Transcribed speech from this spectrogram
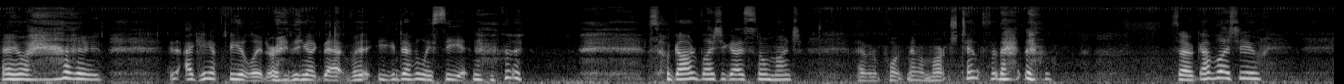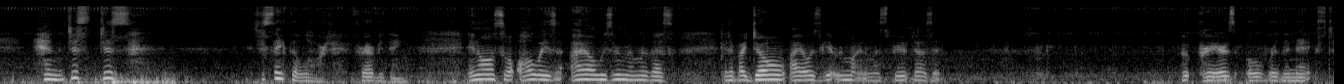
Anyway, I can't feel it or anything like that, but you can definitely see it. so God bless you guys so much. I have an appointment on March 10th for that. so God bless you. And just, just, just thank the Lord for everything. And also always, I always remember this. And if I don't, I always get reminded. My spirit does it. Put prayers over the next.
